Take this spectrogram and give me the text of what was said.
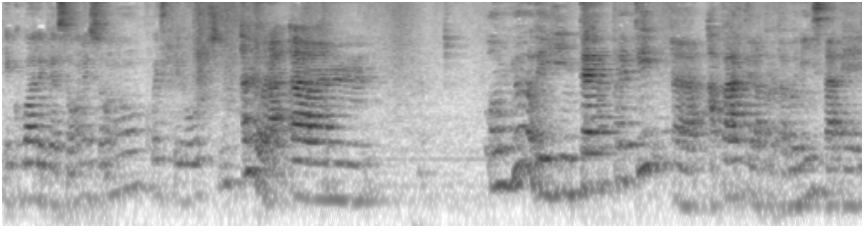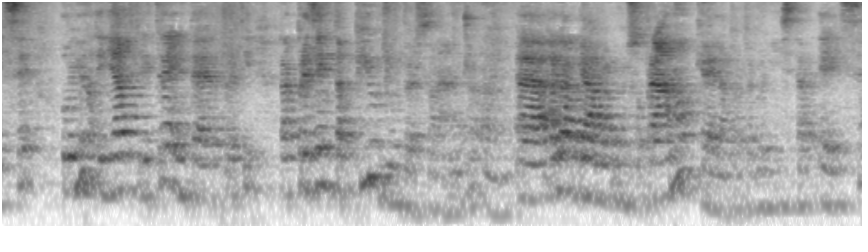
E quali persone sono queste voci? Allora, um, ognuno degli interpreti, uh, a parte la protagonista Else, ognuno degli altri tre interpreti rappresenta più di un personaggio. Uh, allora abbiamo un soprano, che è la protagonista Else,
